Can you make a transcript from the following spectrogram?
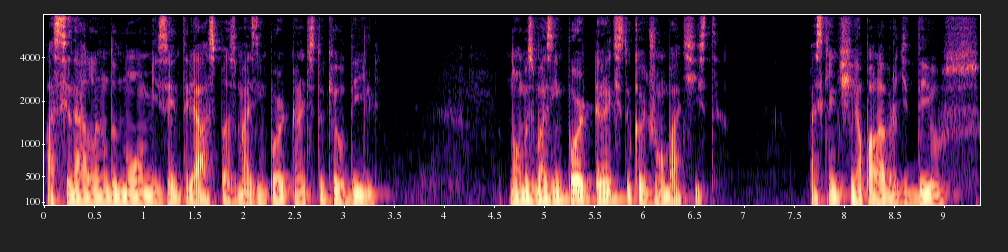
assinalando nomes, entre aspas, mais importantes do que o dele. Nomes mais importantes do que o de João Batista. Mas quem tinha a palavra de Deus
